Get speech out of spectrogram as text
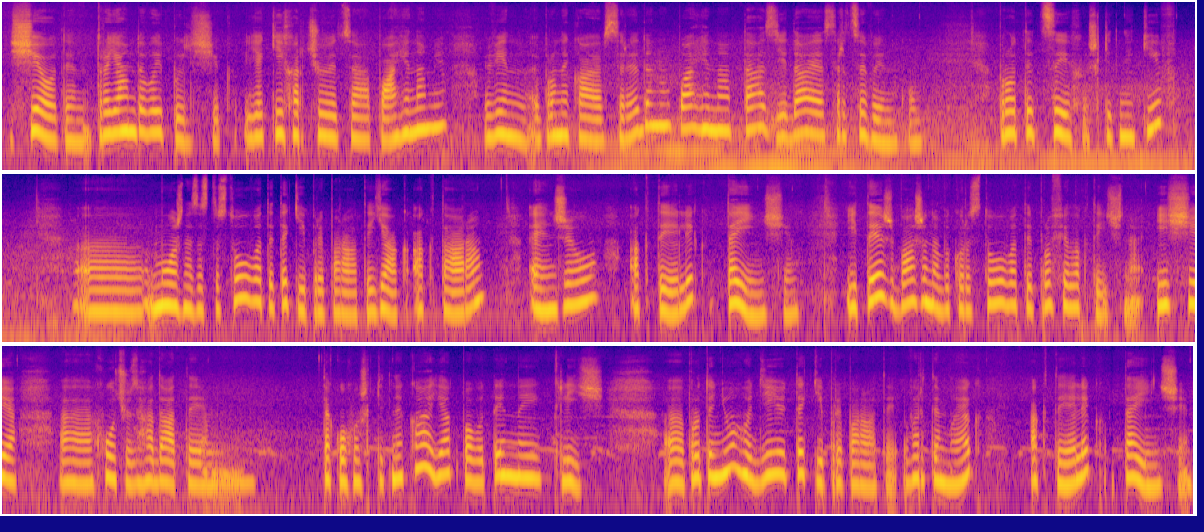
Ще один трояндовий пильщик, який харчується пагінами. Він проникає всередину пагіна та з'їдає серцевинку. Проти цих шкідників можна застосовувати такі препарати, як Актара, Енжіо, Актелік та інші. І теж бажано використовувати профілактично. І ще е, хочу згадати такого шкідника, як павутинний кліщ. Е, проти нього діють такі препарати: Вертемек, Актелік та інші.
